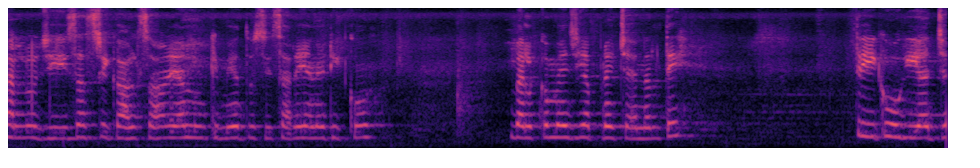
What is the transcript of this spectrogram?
ਹੈਲੋ ਜੀ, ਸਤਿ ਸ਼੍ਰੀ ਅਕਾਲ ਸਾਰਿਆਂ ਨੂੰ। ਕਿਵੇਂ ਹੋ ਤੁਸੀਂ ਸਾਰੇ ਜਣੇ? ਠੀਕ ਹੋ? ਵੈਲਕਮ ਹੈ ਜੀ ਆਪਣੇ ਚੈਨਲ ਤੇ। ਤਰੀਕ ਹੋ ਗਈ ਅੱਜ।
